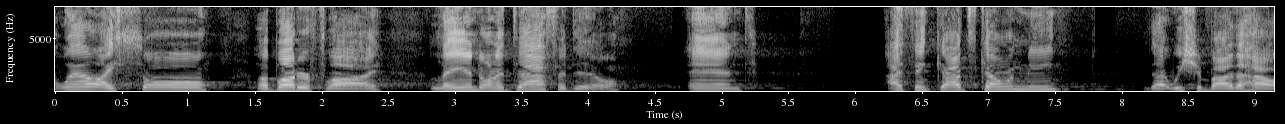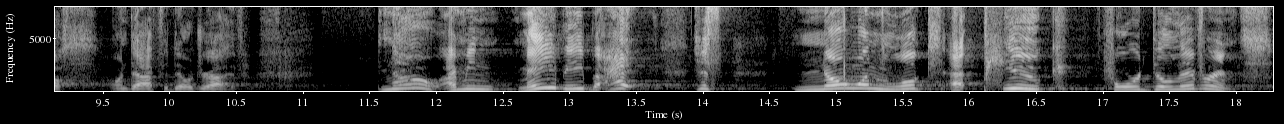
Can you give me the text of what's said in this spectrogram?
well, I saw a butterfly land on a daffodil, and I think God's telling me that we should buy the house on Daffodil Drive. No, I mean, maybe, but I just, no one looks at puke for deliverance,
